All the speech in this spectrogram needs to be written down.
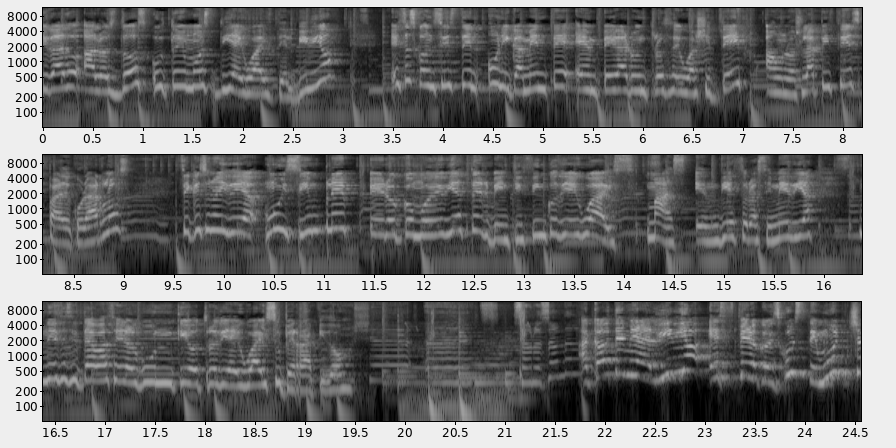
Llegado a los dos últimos DIYs del vídeo. Estos consisten únicamente en pegar un trozo de washi tape a unos lápices para decorarlos. Sé que es una idea muy simple, pero como debía hacer 25 DIYs más en 10 horas y media, necesitaba hacer algún que otro DIY súper rápido. Acabo de terminar el vídeo, espero que os guste mucho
